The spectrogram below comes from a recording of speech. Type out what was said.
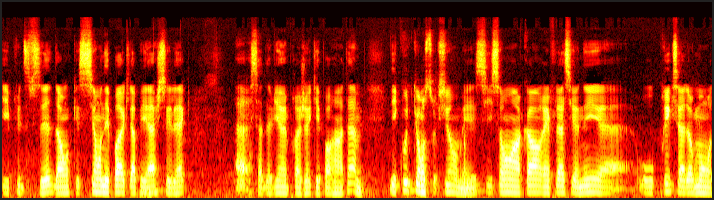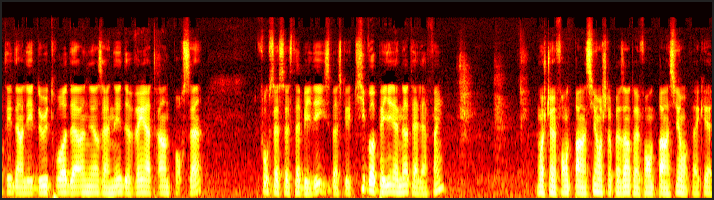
est plus difficile. Donc, si on n'est pas avec la PH Select, euh, ça devient un projet qui n'est pas rentable. Les coûts de construction, mais s'ils sont encore inflationnés euh, au prix que ça a augmenté dans les deux, trois dernières années de 20 à 30% il faut que ça se stabilise parce que qui va payer la note à la fin? Moi, je suis un fonds de pension, je représente un fonds de pension. Fait que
